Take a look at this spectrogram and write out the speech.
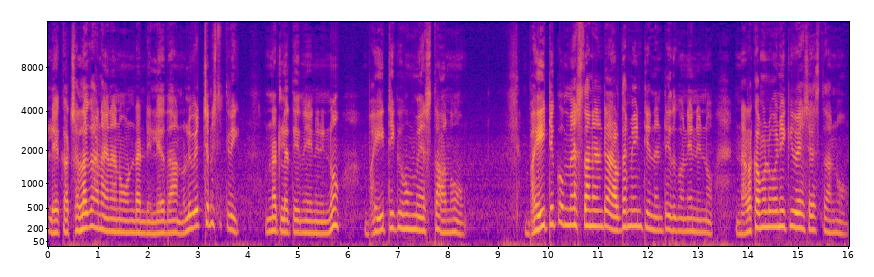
లేక చల్లగానైనాను ఉండండి లేదా నులివెచ్చని స్థితి ఉన్నట్లయితే నేను నిన్ను బయటికి ఉమ్మేస్తాను. బయటకు ఉమ్మేస్తానంటే అర్థం ఏంటి అంటే ఇదిగో నేను నిన్ను నరకములోనికి వేసేస్తాను.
